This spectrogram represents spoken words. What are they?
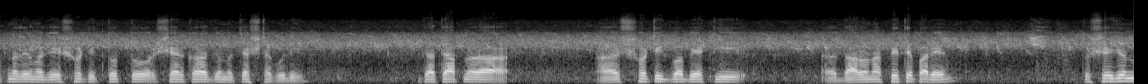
আপনাদের মাঝে সঠিক তথ্য শেয়ার করার জন্য চেষ্টা করি, যাতে আপনারা সঠিকভাবে একটি ধারণা পেতে পারেন। তো সেই জন্য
